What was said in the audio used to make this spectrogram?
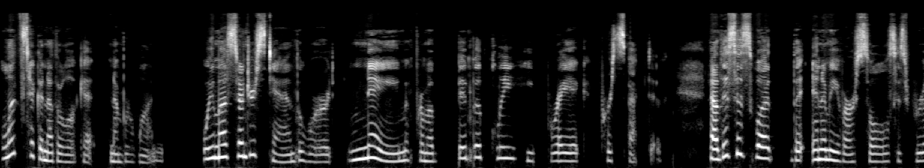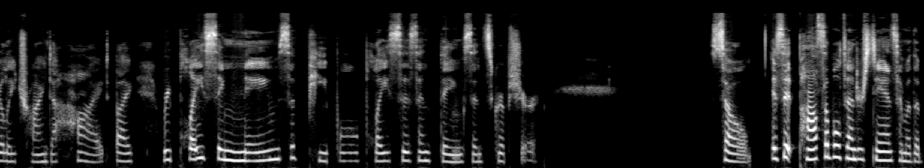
Let's take another look at number one. We must understand the word name from a biblically Hebraic perspective. Now, this is what the enemy of our souls is really trying to hide by replacing names of people, places, and things in Scripture. So, is it possible to understand some of the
